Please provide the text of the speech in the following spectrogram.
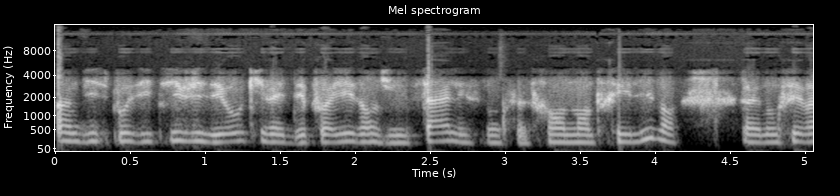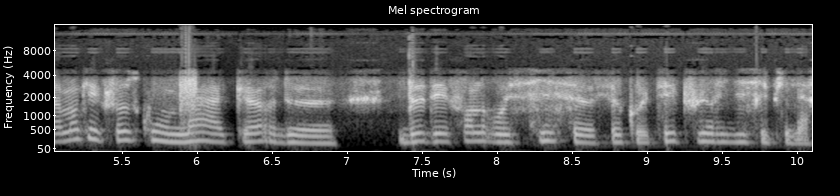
un, dispositif vidéo qui va être déployé dans une salle et donc ce sera en entrée libre. Euh, donc c'est vraiment quelque chose qu'on a à cœur de, de défendre aussi ce, ce, côté pluridisciplinaire.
